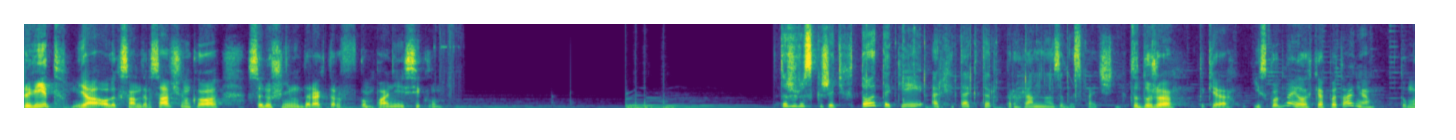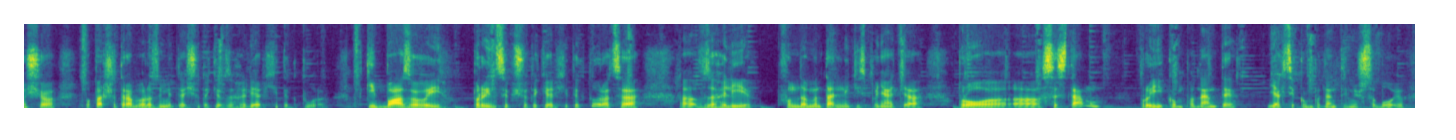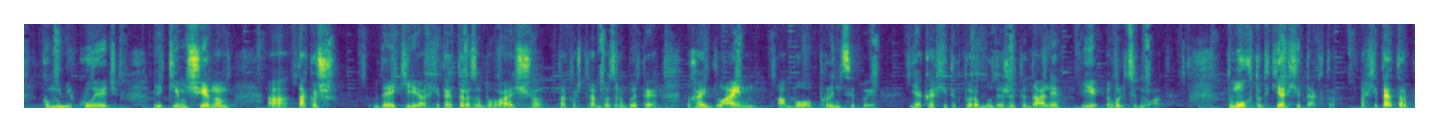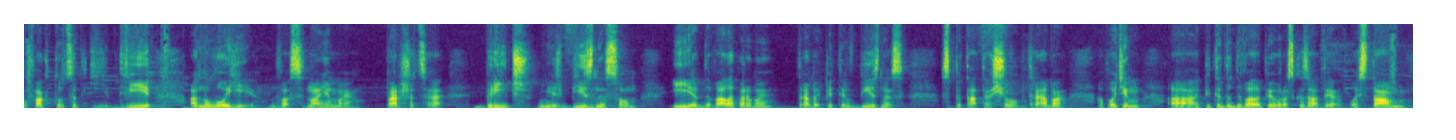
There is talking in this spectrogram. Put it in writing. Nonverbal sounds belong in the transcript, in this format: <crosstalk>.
Привіт, я Олександр Савченко, Solutioning Director в компанії Сіклум. Тож розкажіть, хто такий архітектор програмного забезпечення? Це дуже таке і складне, і легке питання, тому що, по-перше, треба розуміти, що таке взагалі архітектура. Такий базовий принцип, що таке архітектура, це е, взагалі фундаментальні якісь поняття про е, систему, про її компоненти, як ці компоненти між собою комунікують, яким чином. Також деякі архітектори забувають, що також треба зробити гайдлайн або принципи, як архітектура буде жити далі і еволюціонувати. Тому хто такий архітектор? Архітектор, по факту, це такі дві аналогії, два синоніми. Перше це брідж між бізнесом і девелоперами. Треба піти в бізнес, спитати, що вам треба, а потім а, піти до девелоперів розказати: ось там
